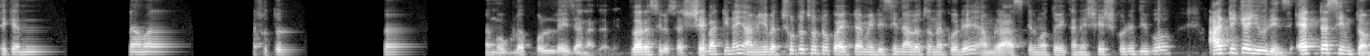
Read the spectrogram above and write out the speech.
থেকে আমার ওগুলো পড়লেই জানা যাবে। লরাসিলোসাস সে বাকি নাই। আমি এবার ছোট ছোট কয়েকটা মেডিসিন আলোচনা করে আমরা আজকের মতো এখানে শেষ করে দিব। আর্টিকা ইউরিনস একটা সিমটম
